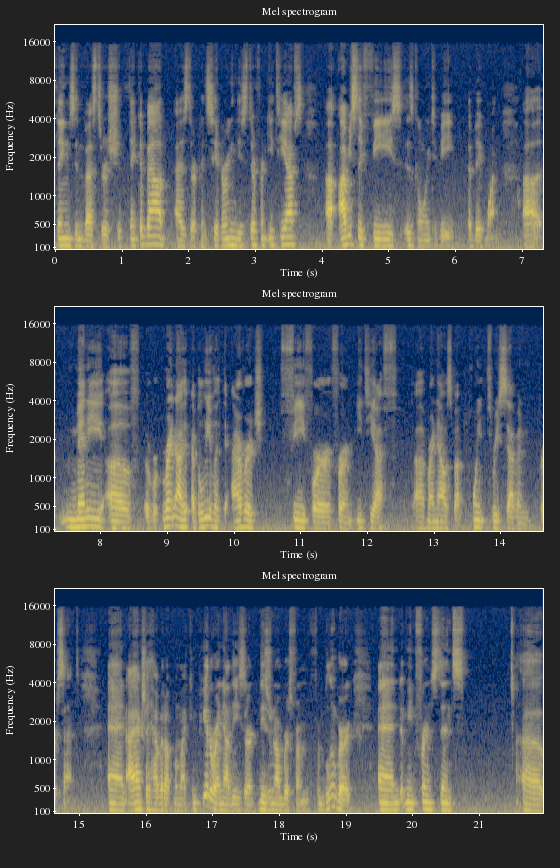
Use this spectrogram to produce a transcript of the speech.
things investors should think about as they're considering these different ETFs, uh, obviously fees is going to be a big one. Uh, many of right now, I believe like the average fee for for an ETF uh, right now is about 0.37 percent. And I actually have it up on my computer right now. These are these are numbers from from Bloomberg. And I mean, for instance, uh,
